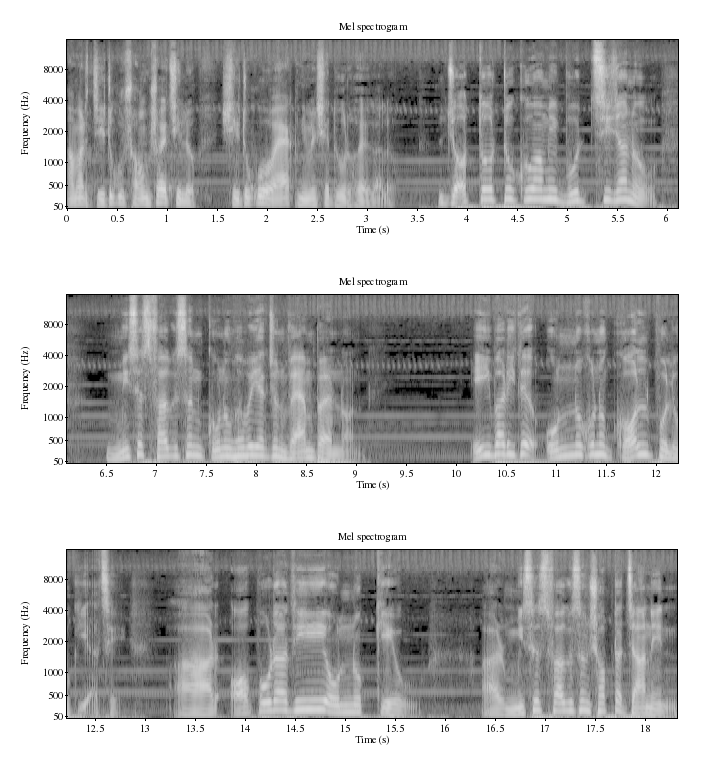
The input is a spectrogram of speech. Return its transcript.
আমার যেটুকু সংশয় ছিল, সেটুকুও এক নিমেষে দূর হয়ে গেল। যতটুকু আমি বুঝছি জানো মিসেস ফার্গুসন কোনোভাবেই একজন ভ্যাম্পায়ার নন। এই বাড়িতে অন্য কোনো গল্প লুকিয়ে আছে আর অপরাধী অন্য কেউ। আর মিসেস ফার্গুসন সবটা জানেন।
